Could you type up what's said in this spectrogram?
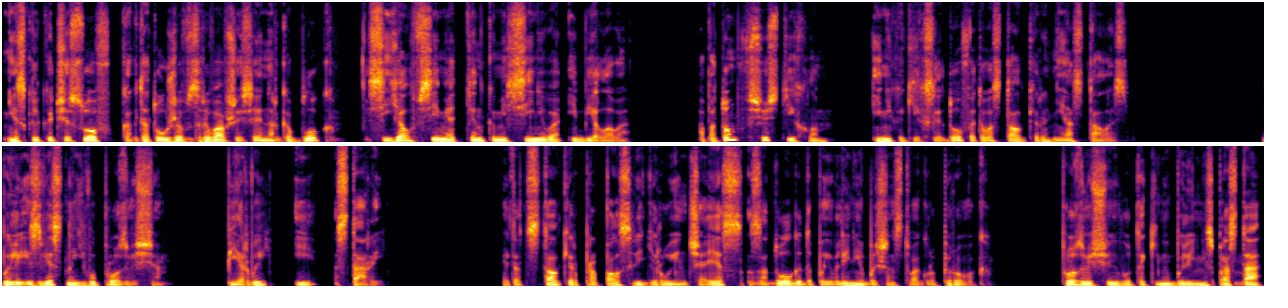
Несколько часов когда-то уже взрывавшийся энергоблок сиял всеми оттенками синего и белого. А потом все стихло, и никаких следов этого сталкера не осталось. Были известны его прозвища — Первый и Старый. Этот сталкер пропал среди руин ЧАЭС задолго до появления большинства группировок. Прозвища его такими были неспроста.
